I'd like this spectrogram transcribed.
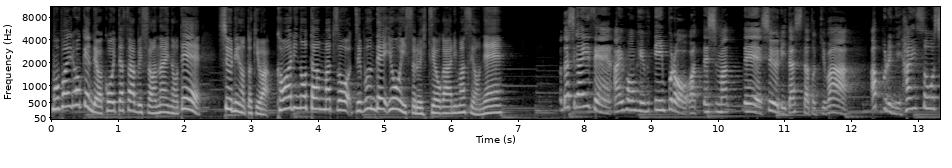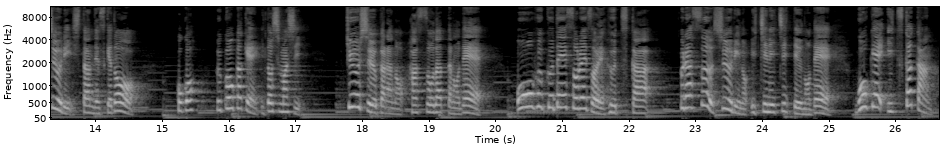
モバイル保険ではこういったサービスはないので、修理の時は代わりの端末を自分で用意する必要がありますよね。私が以前 iPhone 15 Pro を割ってしまって修理出した時は、アプルに配送修理したんですけど、ここ、福岡県糸島市、九州からの発送だったので、往復でそれぞれ2日、プラス修理の1日っていうので、合計5日間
